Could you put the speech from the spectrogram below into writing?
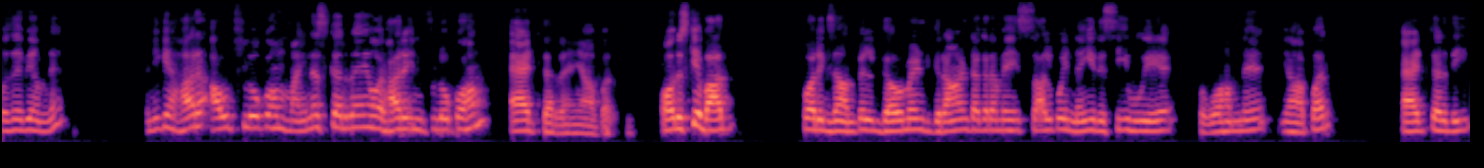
उसे भी हमने, यानी कि हर आउटफ्लो को हम माइनस कर रहे हैं और हर इनफ्लो को हम ऐड कर रहे हैं यहाँ पर। और उसके बाद फॉर एग्जांपल गवर्नमेंट ग्रांट अगर हमें इस साल कोई नई रिसीव हुई है तो वो हमने यहाँ पर ऐड कर दी।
